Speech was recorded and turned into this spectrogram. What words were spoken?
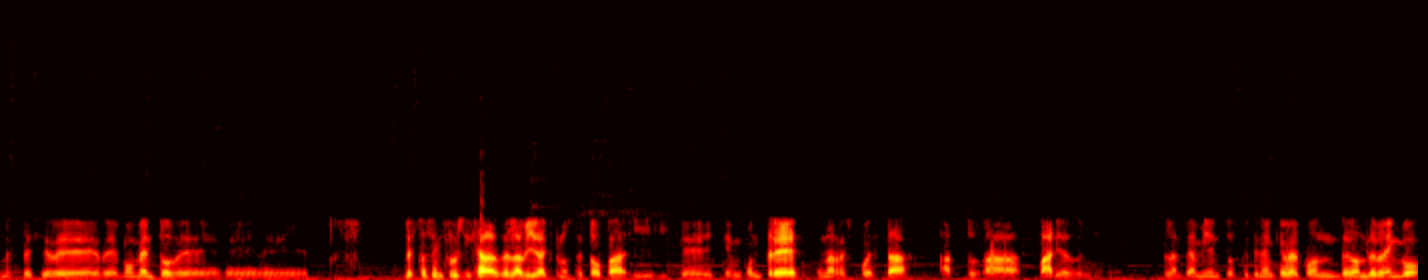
una especie de, momento de, de, estas encrucijadas de la vida que uno se topa y, que, que encontré una respuesta a, varios de mis planteamientos que tenían que ver con de dónde vengo,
